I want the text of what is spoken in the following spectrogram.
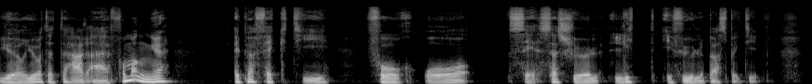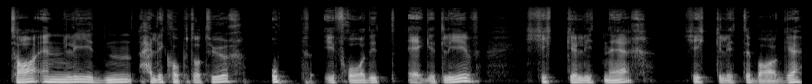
gjør jo at dette her er for mange ei perfekt tid for å se seg sjøl litt i fugleperspektiv. Ta en liten helikoptertur opp ifra ditt eget liv, kikke litt ned, kikke litt tilbake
